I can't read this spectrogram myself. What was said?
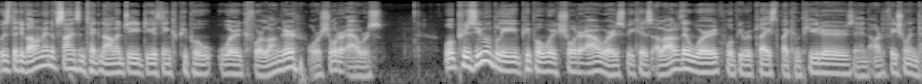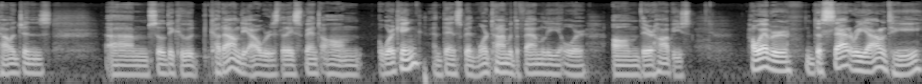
With the development of science and technology, do you think people work for longer or shorter hours? Well, presumably, people work shorter hours because a lot of their work will be replaced by computers and artificial intelligence. Um, so they could cut down the hours that they spent on working and then spend more time with the family or on their hobbies. However, the sad reality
